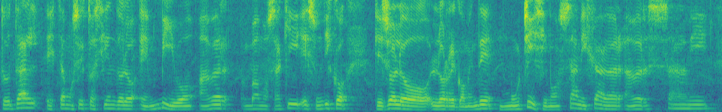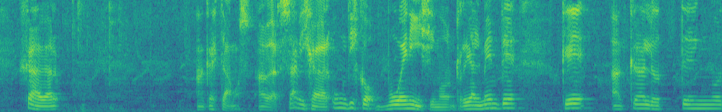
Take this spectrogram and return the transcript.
Total, estamos esto haciéndolo en vivo. A ver, vamos aquí. Es un disco que yo lo, lo recomendé muchísimo. Sammy Hagar. A ver, Sammy Hagar acá estamos. A ver, Sammy Hagar, un disco buenísimo, realmente, que acá lo tengo,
